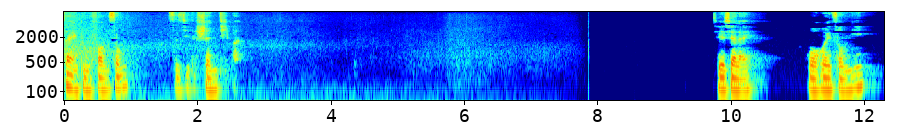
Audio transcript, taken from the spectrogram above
再度放松自己的身体吧。接下来我会从一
